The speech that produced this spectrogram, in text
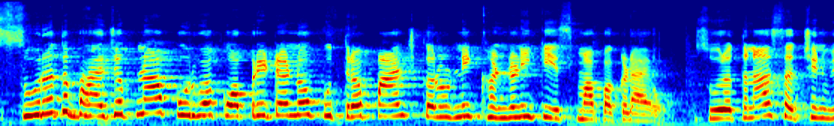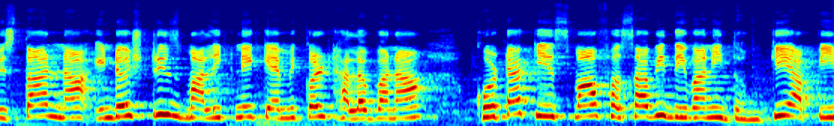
સુરત ભાજપના પૂર્વ કોર્પોરેટરનો પુત્ર પાંચ કરોડની ખંડણી કેસમાં પકડાયો. સુરતના સચિન વિસ્તારના ઇન્ડસ્ટ્રીઝ માલિકને કેમિકલ ઠાલવવાના ખોટા કેસમાં ફસાવી દેવાની ધમકી આપી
